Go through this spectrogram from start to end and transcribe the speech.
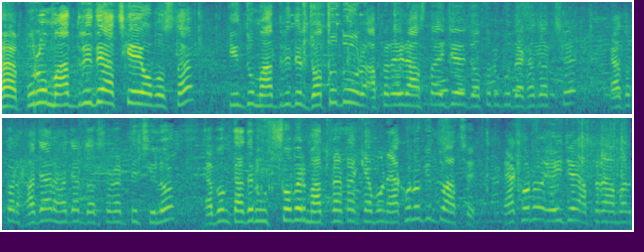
হ্যাঁ পুরো মাদ্রিদে আজকে এই অবস্থা কিন্তু মাদ্রিদের যত দূর আপনার এই রাস্তায় যে যতটুকু দেখা যাচ্ছে এতক্ষণ হাজার হাজার দর্শনার্থী ছিল এবং তাদের উৎসবের মাত্রাটা কেমন এখনও কিন্তু আছে। এখনও এই যে আপনারা আমার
